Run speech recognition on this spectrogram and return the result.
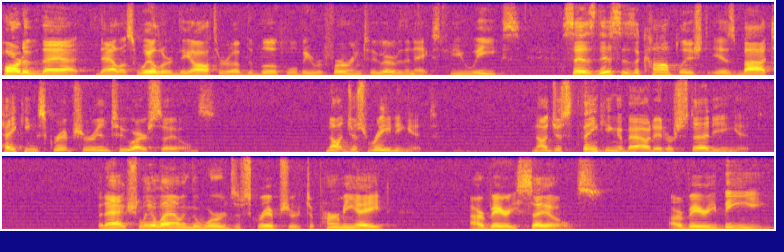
Part of that, Dallas Willard, the author of the book we'll be referring to over the next few weeks, says this is accomplished is by taking Scripture into ourselves, not just reading it, not just thinking about it or studying it, but actually allowing the words of Scripture to permeate our very selves, our very being,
